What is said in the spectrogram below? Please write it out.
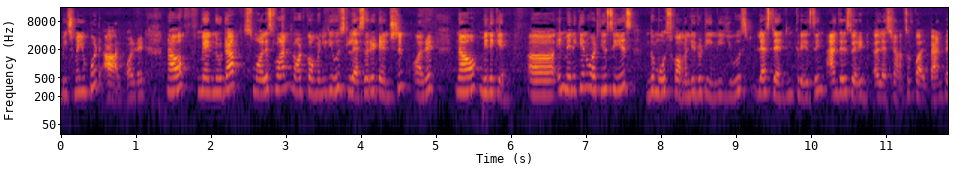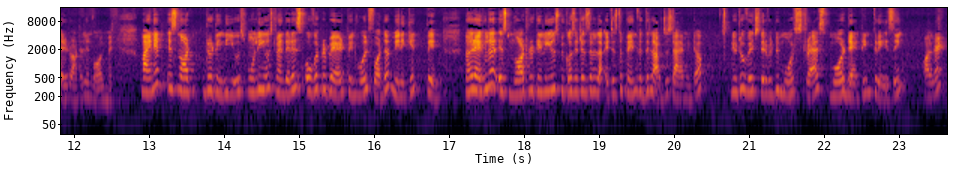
बीच you put R alright now minuta smallest one not commonly used lesser retention. Alright now minikin. Uh, in minikin what you see is the most commonly routinely used less dentin crazing, and there is very uh, less chance of pulp and periodontal involvement. Minim is not routinely used only used when there is over prepared pinhole for the minikin pin. Now regular is not routinely used because it is a, it is the pin with the largest diameter due to which there will be more stress more dentin crazing, alright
